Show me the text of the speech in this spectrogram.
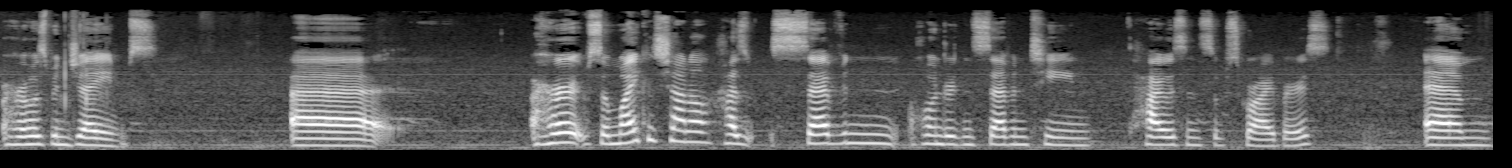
her husband James. Uh, her so Myka's channel has seven hundred and seventeen thousand subscribers. Um,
